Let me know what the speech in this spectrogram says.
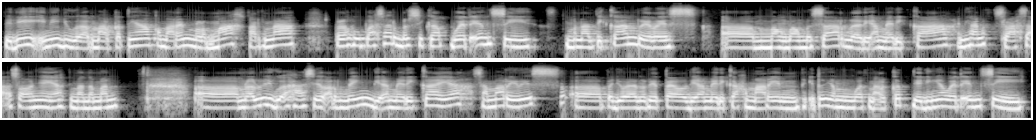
Jadi ini juga marketnya kemarin melemah karena pelaku pasar bersikap wait and see, menantikan rilis bank bank-bank besar dari Amerika. Ini kan Selasa soalnya ya teman-teman. Um, lalu juga hasil earning di Amerika ya, sama rilis uh, penjualan retail di Amerika kemarin. Itu yang membuat market jadinya wait and see.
